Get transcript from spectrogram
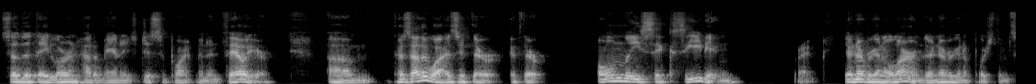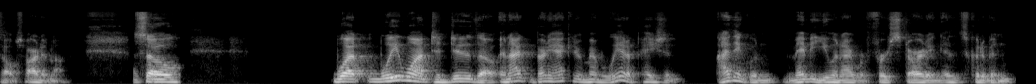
so that they learn how to manage disappointment and failure. Because um, otherwise, if they're if they're only succeeding, right, they're never going to learn. They're never going to push themselves hard enough. So what we want to do, though, and I, Berney, I can remember we had a patient, I think when maybe you and I were first starting, this could have been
